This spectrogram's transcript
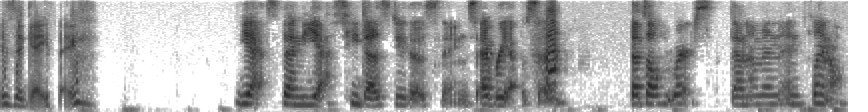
is a gay thing. yes? Then yes, he does do those things every episode. That's all he wears: denim and, and flannel.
